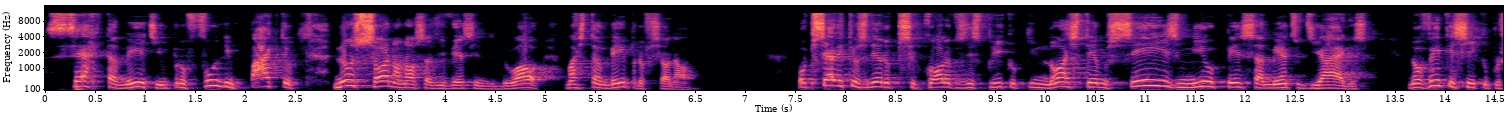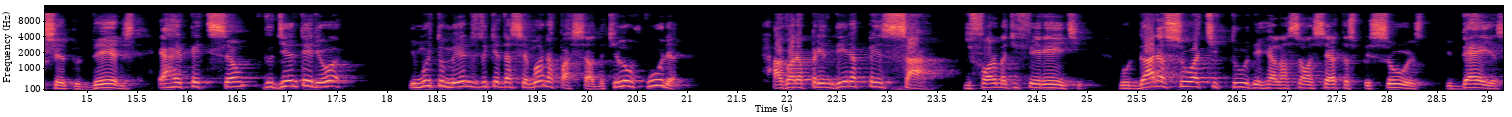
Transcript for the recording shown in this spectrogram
certamente um profundo impacto não só na nossa vivência individual, mas também profissional. Observe que os neuropsicólogos explicam que nós temos 6 mil pensamentos diários. 95% deles é a repetição do dia anterior, e muito menos do que da semana passada. Que loucura! Agora, aprender a pensar de forma diferente, mudar a sua atitude em relação a certas pessoas, ideias,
